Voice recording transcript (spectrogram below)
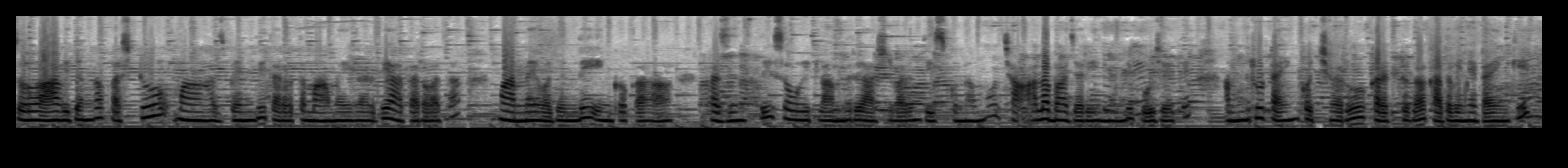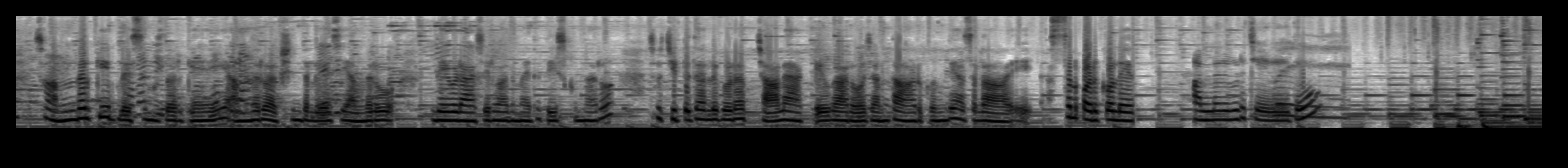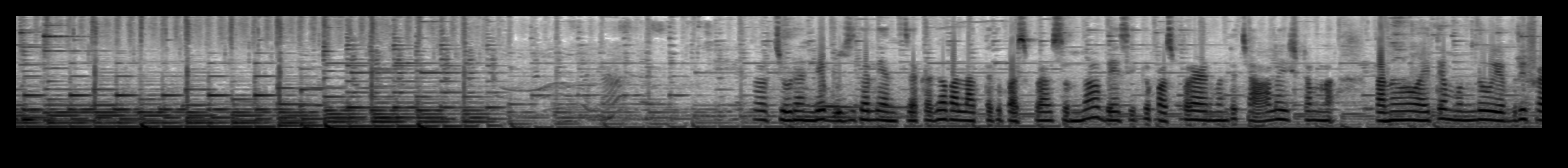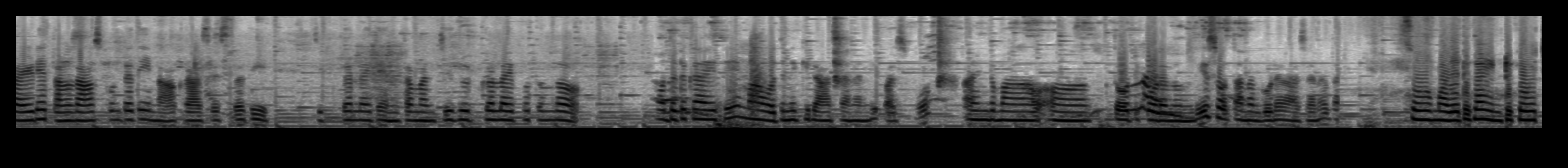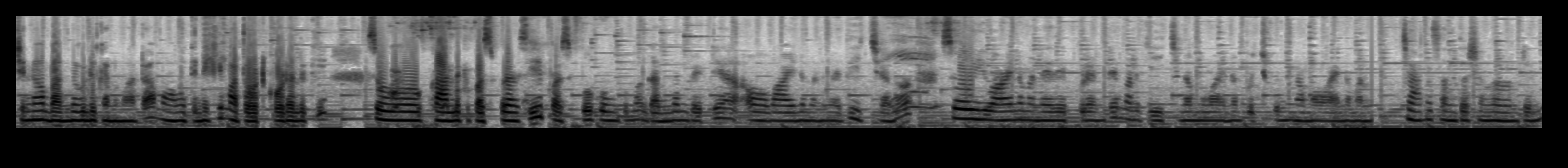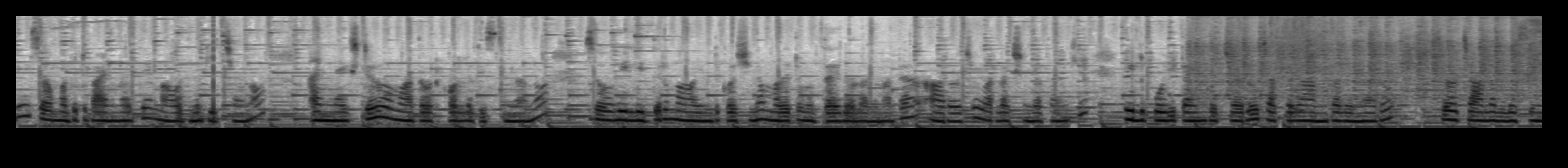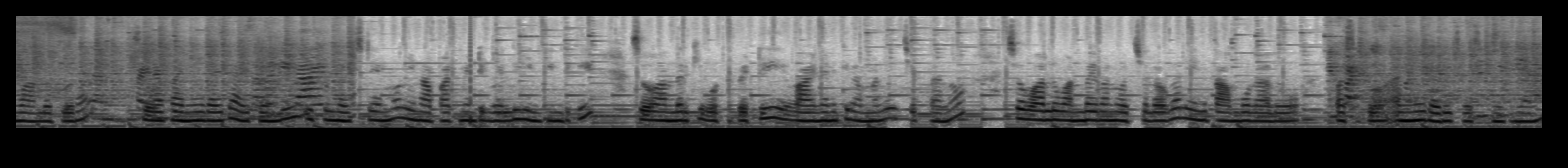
సో ఆ విధంగా ఫస్ట్ మా హస్బెండ్ది తర్వాత మామయ్య గారిది ఆ తర్వాత మా అన్నయ్య వదింది ఇంకొక కజిన్స్ది. సో ఇట్లా అందరి ఆశీర్వాదం తీసుకున్నాము. చాలా బాగా జరిగిందండి పూజ అయితే. అందరూ టైంకి వచ్చారు. కరెక్ట్గా కథ వినే టైంకి. సో అందరికీ బ్లెస్సింగ్స్ దొరికాయి. అందరూ అక్షింతలు వేసి అందరూ దేవుడి ఆశీర్వాదం అయితే తీసుకున్నారు. సో చిట్టు తల్లి కూడా చాలా యాక్టివ్గా ఆ రోజంతా ఆడుకుంది. అసలు అస్సలు పడుకోలేదు. అల్లరి కూడా చేయలేదు. సో చూడండి బుజ్జి తల్లి ఎంత చక్కగా వాళ్ళ అత్తకి పసుపు రాస్తుందో. బేసిక్గా పసుపు రాయడం అంటే చాలా ఇష్టం. తను అయితే ముందు ఎవ్రీ ఫ్రైడే తను రాసుకుంటుంది నాకు రాసేస్తుంది. చిక్కలు అయితే ఎంత మంచి గుడ్కలు అయిపోతుందో. మొదటగా అయితే మా వదినకి రాశానండి పసుపు. అండ్ మా తోటి కోడలు ఉంది. సో తనకు కూడా రాశాను. సో మొదటగా ఇంటికి వచ్చిన బంధువులకి అనమాట మా వతినికి మా తోటకోడలకి సో కాళ్ళకి పసుపు రాసి పసుపు కుంకుమ గంధం పెట్టి వాయినం వాయనం అనేది ఇచ్చాను. సో ఈ వాయనం అనేది ఎప్పుడంటే మనకి ఇచ్చిన వాయనం పుచ్చుకున్నమ్మ వాయనం అనేది చాలా సంతోషంగా ఉంటుంది. సో మొదటి వాయనం అయితే మా వతినికి ఇచ్చాను. అండ్ నెక్స్ట్ మా తోటకోళ్ళకి ఇస్తున్నాను సో వీళ్ళిద్దరు మా ఇంటికి వచ్చిన మొదటి ముత్తైదువులు అనమాట ఆ రోజు వరలక్ష్మి వ్రతానికి వీళ్ళు పూజ టైంకి వచ్చారు. చక్కగా అంతా విన్నారు. సో చాలా బ్లెస్సింగ్ వాళ్ళు కూడా. సో ఫైనల్గా అయితే అయిపోయింది. ఇప్పుడు నెక్స్ట్ ఏమో నేను అపార్ట్మెంట్కి వెళ్ళి ఇంటింటికి సో అందరికీ ఒట్టు పెట్టి వాయినానికి రమ్మని చెప్పాను. సో వాళ్ళు వన్ బై వన్ వచ్చేలోగా నేను తాంబూలాలు పసుపు అన్నీ రెడీ చేసుకుంటున్నాను.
